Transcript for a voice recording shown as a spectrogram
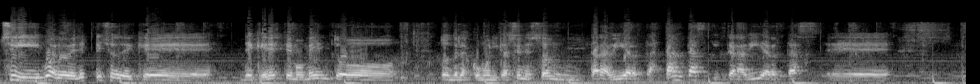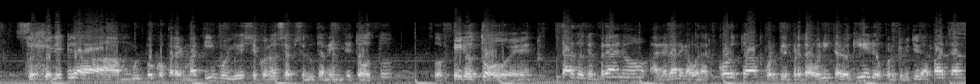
Sí, bueno, el hecho de que, de que en este momento donde las comunicaciones son tan abiertas, tantas y tan abiertas, eh, se genera muy poco pragmatismo y hoy se conoce absolutamente todo. Pero todo, ¿eh? Tarde o temprano, a la larga o a la corta, porque el protagonista lo quiere o porque metió la pata.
